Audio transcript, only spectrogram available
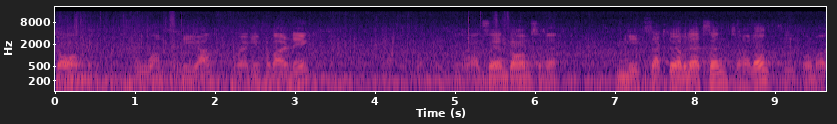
dam tvåan, trean på väg in för varvning. Vi har alltså en dam som är minst sagt överlägsen så här långt i form av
